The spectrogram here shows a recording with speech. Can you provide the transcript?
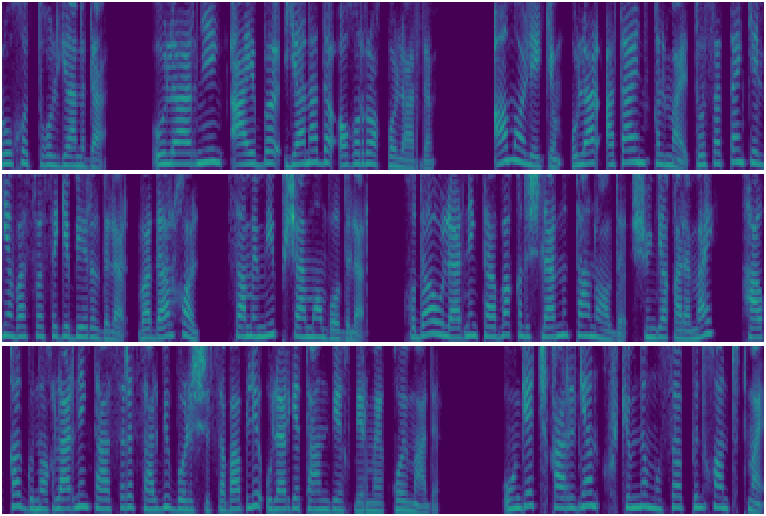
ruhi tug'ilganida ularning aybi yanada og'irroq bo'lardi. Ammo lekin ular atayin qilmay to'satdan kelgan vasvasaga berildilar va darhol samimiy pushaymon bo'ldilar. Xudo ularning tavba qilishlarini tan oldi. Shunga qaramay xalqqa gunohlarning ta'siri salbiy bo'lishi sababli ularga tanbeh bermay qo'ymadi. Unga chiqarilgan hukmni muso pinhon tutmay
